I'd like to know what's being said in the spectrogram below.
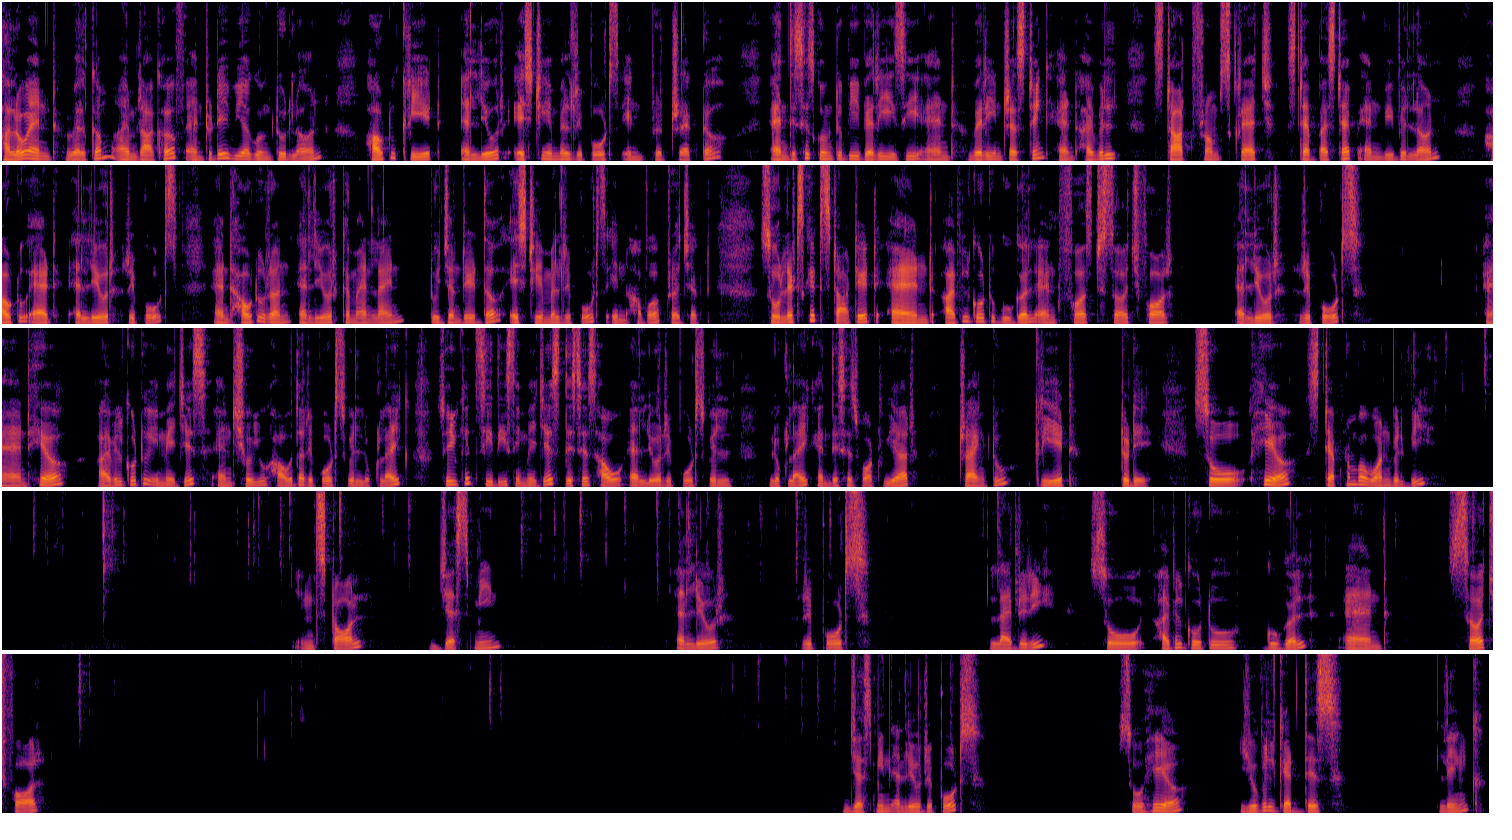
Hello and welcome. I'm Raghav and today we are going to learn how to create Allure HTML reports in Protractor and this is going to be very easy and very interesting and I will start from scratch step by step and we will learn how to add Allure reports and how to run Allure command line to generate the HTML reports in our project. So let's get started and I will go to Google and first search for Allure reports and here I will go to images and show you how the reports will look like. So you can see these images. This is how Allure reports will look like and this is what we are trying to create today. So here step number one will be install Jasmine Allure reports library. So I will go to Google and search for Jasmine Allure reports. So here you will get this link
